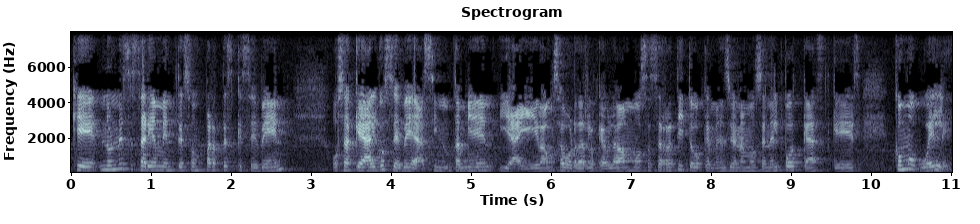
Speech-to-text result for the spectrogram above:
que no necesariamente son partes que se ven, o sea, que algo se vea, sino también, y ahí vamos a abordar lo que hablábamos hace ratito, que mencionamos en el podcast, que es cómo huele,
